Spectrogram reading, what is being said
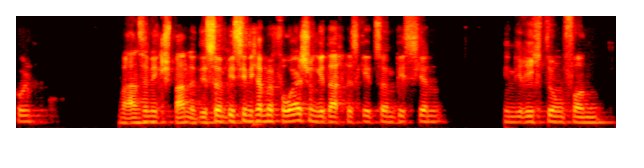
Cool. Wahnsinnig spannend. Ist so ein bisschen, ich habe mir vorher schon gedacht, es geht so ein bisschen in die Richtung von,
